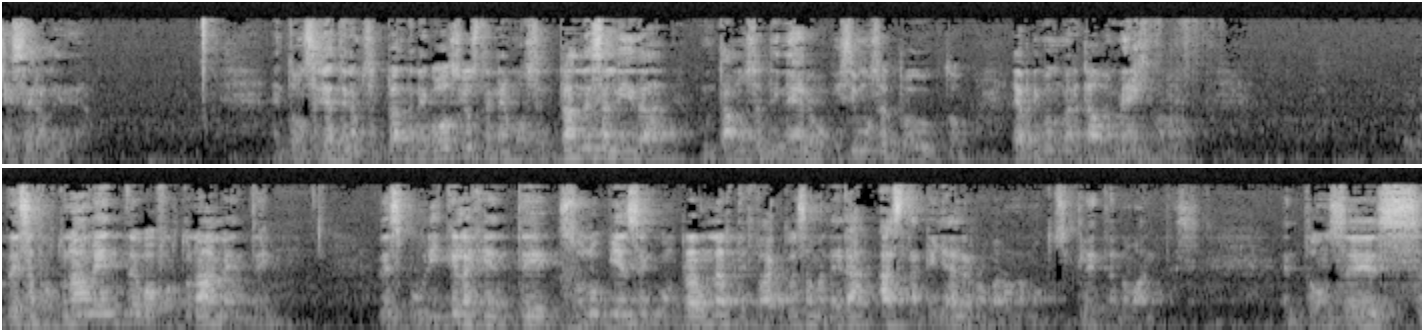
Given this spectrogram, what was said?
Esa era la idea. Entonces ya tenemos el plan de negocios, tenemos el plan de salida, juntamos el dinero, hicimos el producto y abrimos mercado en México. Desafortunadamente o afortunadamente, descubrí que la gente solo piensa en comprar un artefacto de esa manera hasta que ya le robaron la motocicleta, no antes. Entonces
